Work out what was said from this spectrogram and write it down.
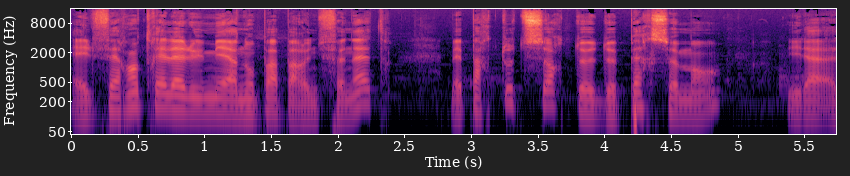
Et il fait rentrer la lumière non pas par une fenêtre, mais par toutes sortes de percements. Il a,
